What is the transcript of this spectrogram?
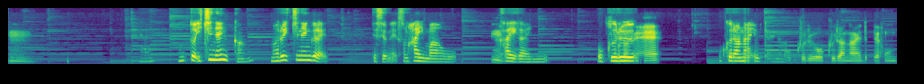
うん。本当1年間丸1年ぐらいですよね。そのハイマーをうん、海外に送る、だね。送らないみたいな。送る送らないで本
